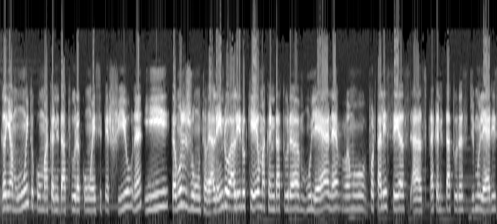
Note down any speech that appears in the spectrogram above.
ganha muito com uma candidatura com esse perfil, né? E estamos juntos. Além do, além do que, uma candidatura mulher, né? Vamos fortalecer as, as pré-candidaturas de mulheres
